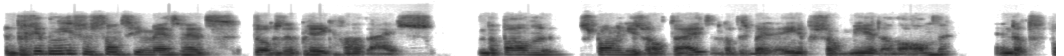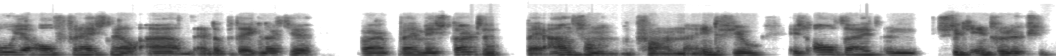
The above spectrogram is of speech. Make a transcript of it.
het begint in eerste instantie met het zogezegd breken van het ijs. Een bepaalde spanning is er altijd, en dat is bij de ene persoon meer dan de ander. En dat voel je al vrij snel aan. En dat betekent dat je, waar wij mee starten bij aanvang van een eh, interview, is altijd een stukje introductie.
